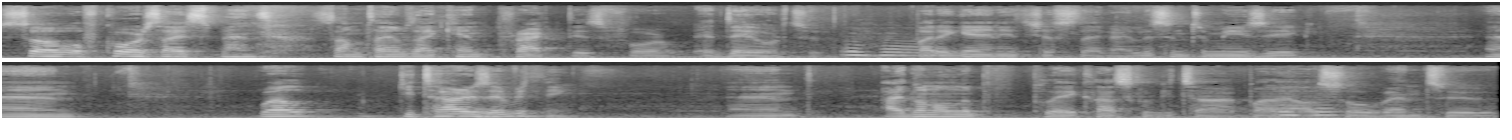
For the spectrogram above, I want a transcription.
So of course I spend sometimes I can't practice for a day or 2 mm-hmm. But again, it's just like I listen to music, and well, guitar is everything. And I don't only play classical guitar, but I Mhm. also went to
